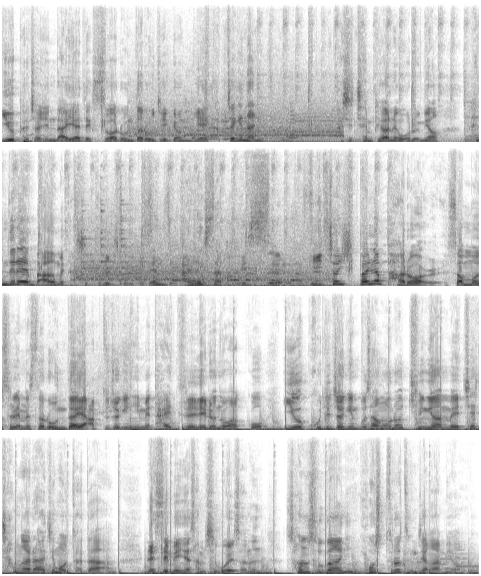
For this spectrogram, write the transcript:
이후 펼쳐진 나이아 잭스와 론다 로지의 경기에 갑자기 난입하여 다시 챔피언에 오르며 팬들의 마음에 다시 불을 지르게 된 알렉사 블리스. 2018년 8월 썸머슬램에서 론다의 압도적인 힘의 타이틀을 내려놓았고 이후 고질적인 부상으로 중요한 매치에 참가를 하지 못하다 레슬매니아 35에서는 선수가 아닌 호스트로 등장하며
